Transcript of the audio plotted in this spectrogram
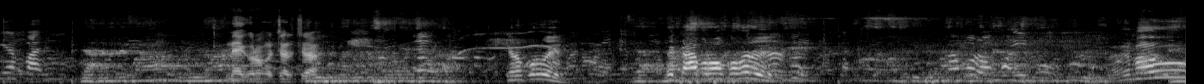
Iya, Pak. negro ngejar-jar Kira kuruin. Eh, kamu rokok kan? eh? Kamu rokok ibu. Mau.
